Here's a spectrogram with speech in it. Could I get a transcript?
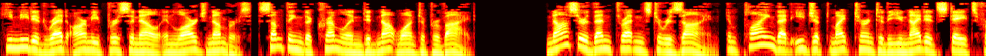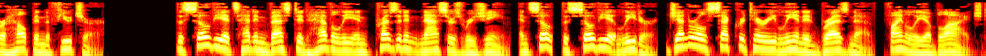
he needed Red Army personnel in large numbers, something the Kremlin did not want to provide. Nasser then threatens to resign, implying that Egypt might turn to the United States for help in the future. The Soviets had invested heavily in President Nasser's regime, and so, the Soviet leader, General Secretary Leonid Brezhnev, finally obliged.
